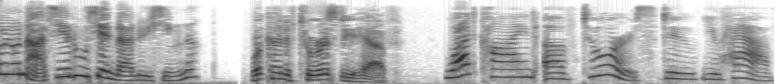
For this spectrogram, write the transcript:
都有哪些路线的旅行呢？What kind of tours do you have? What kind of tours do you have?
